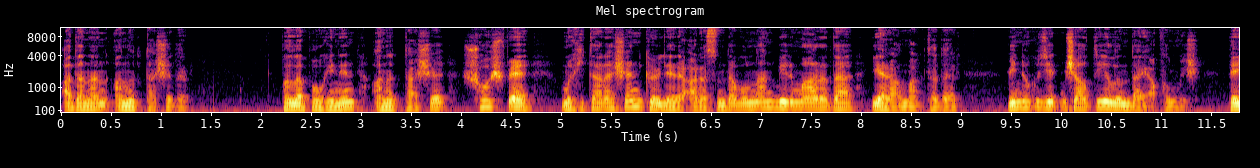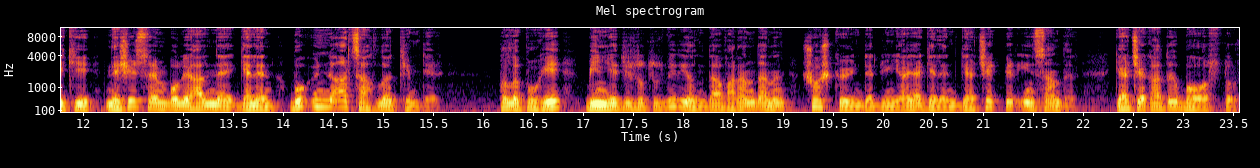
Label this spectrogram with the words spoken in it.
adanan anıt taşıdır. Palipuhi'nin anıt taşı Şoş ve Mıhitaraşen köyleri arasında bulunan bir mağarada yer almaktadır. 1976 yılında yapılmış. Peki neşe sembolü haline gelen bu ünlü Arsahlı kimdir? Pılıpuhi 1731 yılında Varanda'nın Şoş köyünde dünyaya gelen gerçek bir insandır. Gerçek adı Boğaz'dur.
